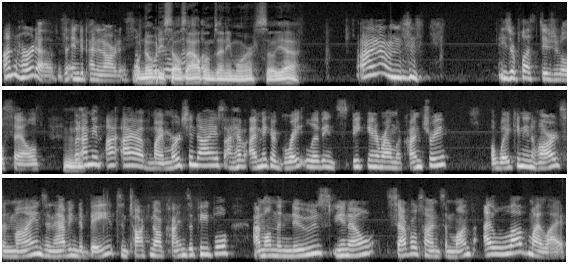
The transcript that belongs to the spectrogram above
Unheard of as an independent artist. well, nobody sells albums anymore, so yeah, I don't. These are plus digital sales. Mm-hmm. But I mean, I, I have my merchandise. I have I make a great living speaking around the country, awakening hearts and minds, and having debates and talking to all kinds of people. I'm on the news, you know, several times a month. I love my life.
